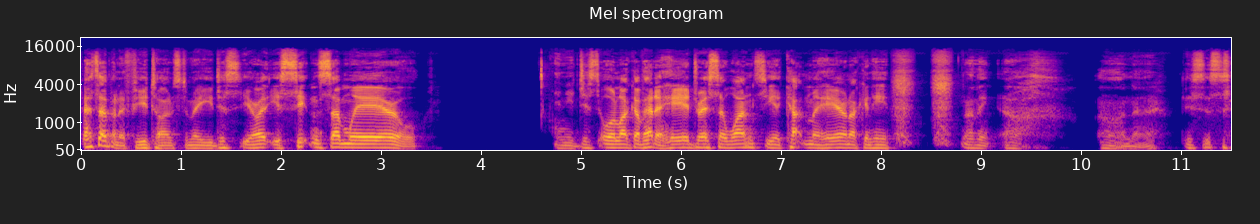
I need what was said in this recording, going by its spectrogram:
that's happened a few times to me. You just you're you're sitting somewhere or and you just, or like I've had a hairdresser once, you know, cutting my hair, and I can hear. I think, oh, oh no, this is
